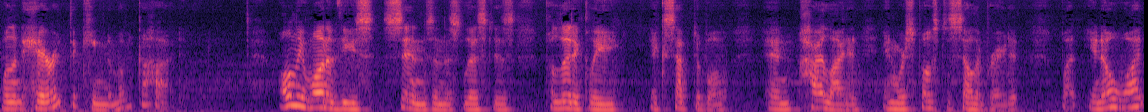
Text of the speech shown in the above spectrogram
will inherit the kingdom of God. Only one of these sins in this list is politically acceptable and highlighted, and we're supposed to celebrate it. But you know what?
